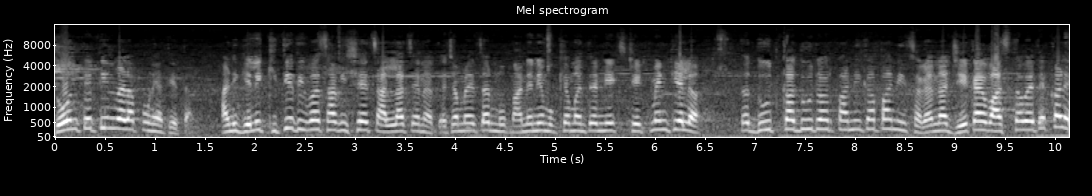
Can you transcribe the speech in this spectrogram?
दोन ते तीन वेळा पुण्यात येतात. आणि गेले किती दिवस हा विषय चाललाच आहे ना त्याच्यामुळे जर मु- माननीय मुख्यमंत्र्यांनी एक स्टेटमेंट केलं तर दूध का दूध और पाणी का पाणी सगळ्यांना जे काय वास्तव आहे ते कळेल.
